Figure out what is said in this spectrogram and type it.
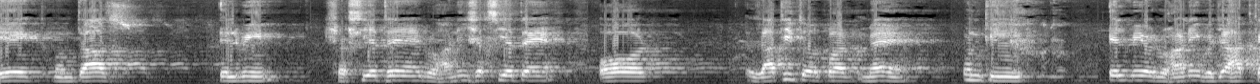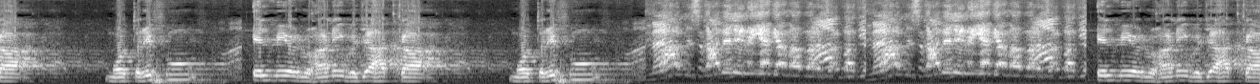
एक मुमताज़ इल्मी शख्सियतें रूहानी शख्सियतें और ज़ाती तौर पर मैं उनकी इल्मी और रूहानी वजाहत का मोतरफ हूँ। इल्मी और रूहानी वजाहत का मोतरफ हूँ। इल्मी और रूहानी वजाहत का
